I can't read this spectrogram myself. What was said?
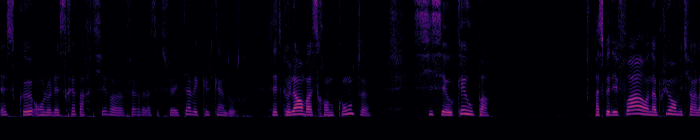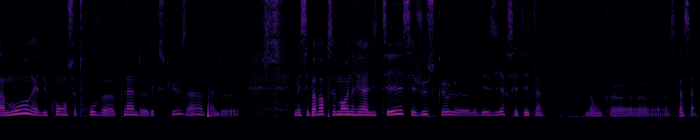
est-ce qu'on le laisserait partir euh, faire de la sexualité avec quelqu'un d'autre? Peut-être que là, on va se rendre compte si c'est ok ou pas. Parce que des fois, on n'a plus envie de faire l'amour et du coup, on se trouve euh, plein d'excuses, hein, plein de. Mais c'est pas forcément une réalité. C'est juste que le désir s'est éteint. Donc euh, c'est pas simple.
